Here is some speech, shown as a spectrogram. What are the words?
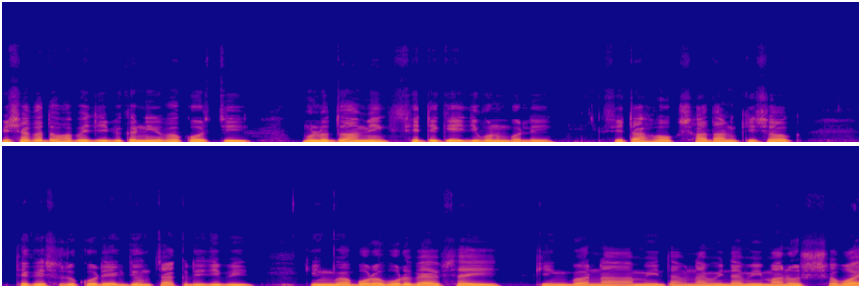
পেশাগতভাবে জীবিকা নির্বাহ করছি, মূলত আমি সেটিকেই জীবন বলি। সেটা হোক সাধারণ কৃষক থেকে শুরু করে একজন চাকরিজীবী কিংবা বড় বড় ব্যবসায়ী কিংবা না আমি নামি দামি মানুষ সবাই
